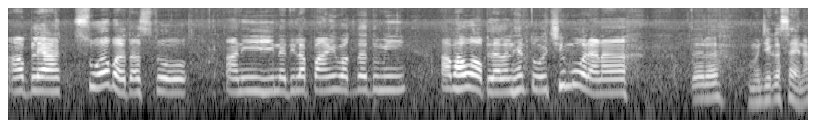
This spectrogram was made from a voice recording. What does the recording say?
आपल्यासोबत असतो. आणि ही नदीला पाणी बघता तुम्ही हा भाऊ आपल्याला नेतोय चिंबोऱ्यांना. तर म्हणजे कसं आहे ना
